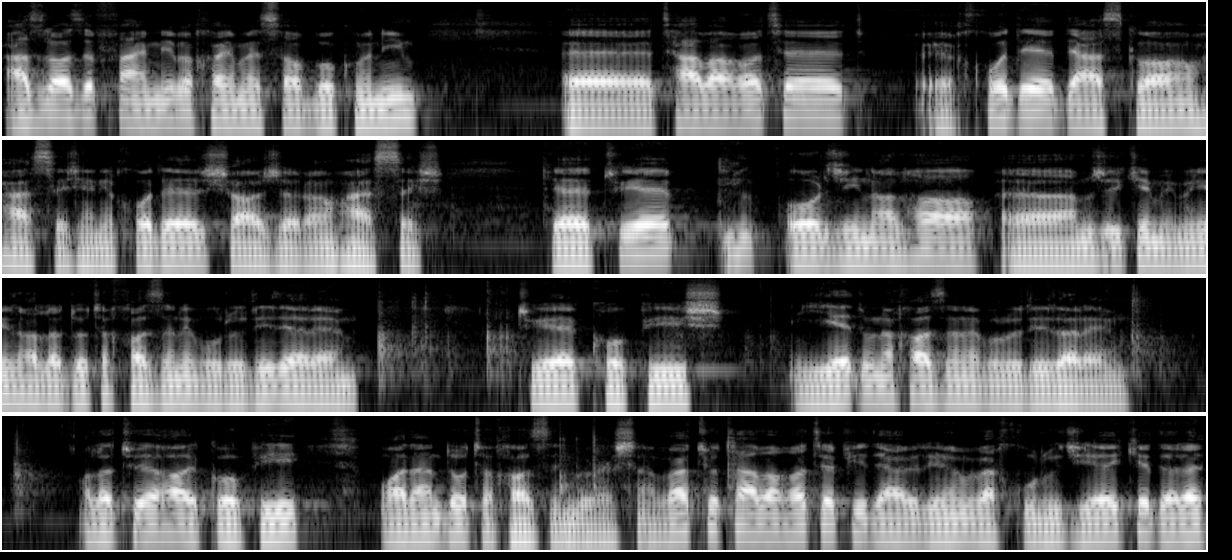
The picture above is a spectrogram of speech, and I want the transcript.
از لحاظ فنی بخوایم حساب بکنیم طبقات خود دستگاه هم هستش یعنی خود شارژر هم هستش که توی اورجینال ها همونجوری که می‌بینید حالا دو تا خازن ورودی داره توی کپیش یه دونه خازن ورودی داره. حالا توی high copy اومدن دو تا خازن گذاشتن. و تو طبقات PW و خروجی هایی که داره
